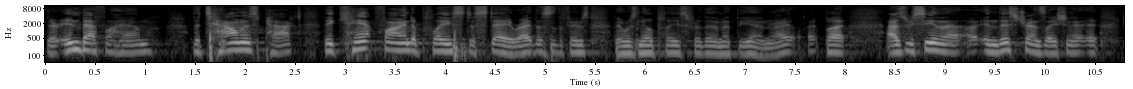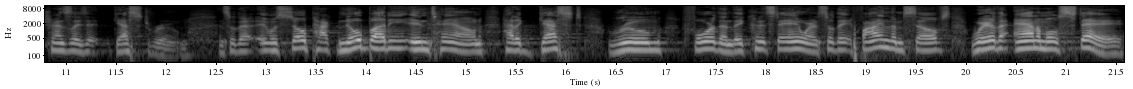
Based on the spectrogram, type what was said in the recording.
They're in Bethlehem. The town is packed. They can't find a place to stay, right? This is the famous, there was no place for them at the inn, right? But as we see in, the, in this translation, it, it, translates it guest room. And so that it was so packed, nobody in town had a guest room for them. They couldn't stay anywhere. And so they find themselves where the animals stay.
